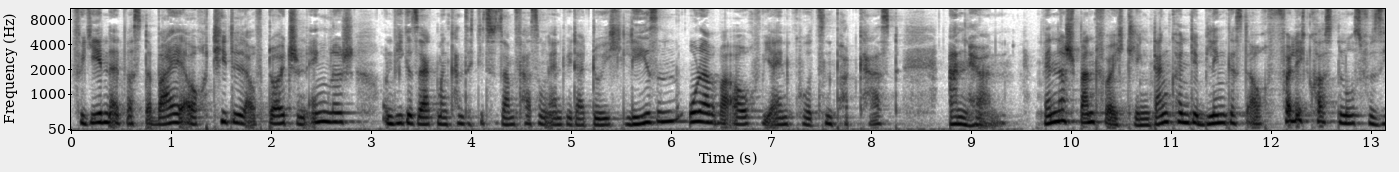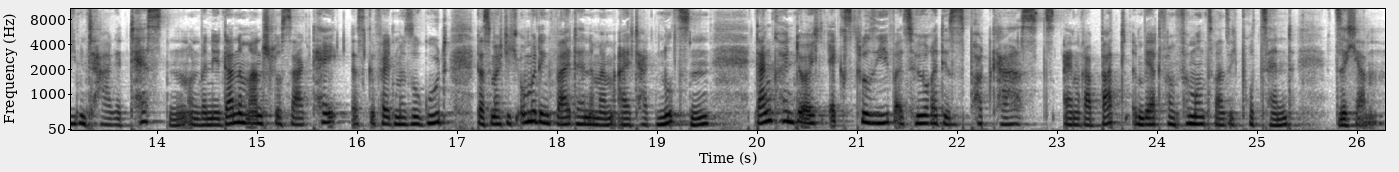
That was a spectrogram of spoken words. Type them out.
für jeden etwas dabei, auch Titel auf Deutsch und Englisch. Und wie gesagt, man kann sich die Zusammenfassung entweder durchlesen oder aber auch wie einen kurzen Podcast anhören. Wenn das spannend für euch klingt, dann könnt ihr Blinkist auch völlig kostenlos für sieben Tage testen. Und wenn ihr dann im Anschluss sagt, hey, das gefällt mir so gut, das möchte ich unbedingt weiterhin in meinem Alltag nutzen, dann könnt ihr euch exklusiv als Hörer dieses Podcasts einen Rabatt im Wert von 25 Prozent sichern.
